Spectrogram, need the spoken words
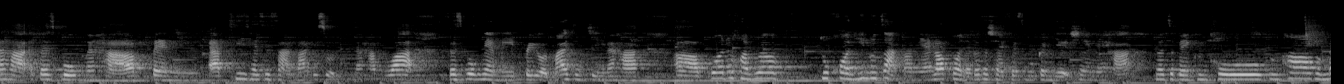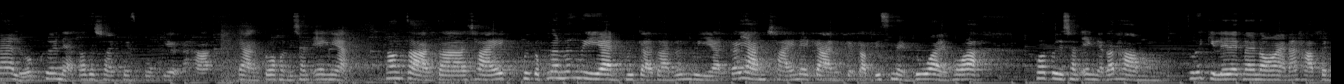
นะคะ Facebook นะคะเป็นแอปที่ใช้สื่อสารมากที่สุดนะคะเพราะว่า Facebook เนี่ยมีประโยชน์มากจริง ๆนะคะเพราะว่าทุกคนเพื่อ ทุกคนที่รู้จักตอนนี้รอบตัวเนี่ยก็จะใช้ Facebook กันเยอะใช่ไหมคะไม่ว่าจะเป็นคุณครูคุณพ่อคุณแม่หรือว่าเพื่อนเนี่ยก็จะใช้ Facebook เยอะนะคะ อย่างตัวของดิฉันเองเนี่ยนอกจากจะใช้คุยกับเพื่อนเรื่องเรียน คุยกับอาจารย์เรื่องเรียน ก็ยังใช้ในการเกี่ยวกับ business ด้วย เพราะว่าเพราะตัวดิฉันเองเนี่ยก็ทำธุรกิจเล็กๆน้อยๆนะคะ เป็น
